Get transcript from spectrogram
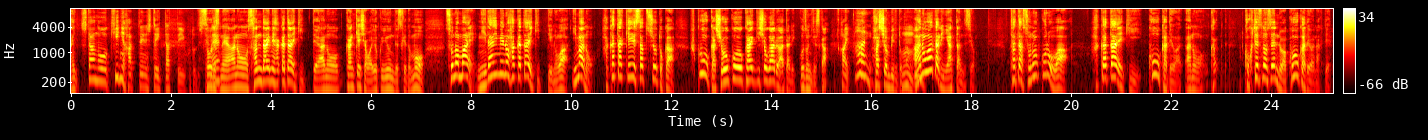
はい、下の木に発展していったっていうことですね。そうですね。あの三代目博多駅ってあの関係者はよく言うんですけども、その前2代目の博多駅っていうのは今の博多警察署とか福岡商工会議所があるあたりご存知ですか、はい、ファッションビルとか、うん、あの辺りにあったんですよ。ただその頃は博多駅高架ではあの国鉄の線路は高架ではなくて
